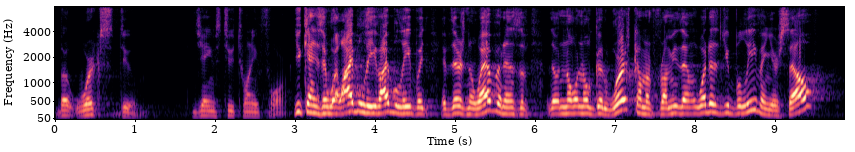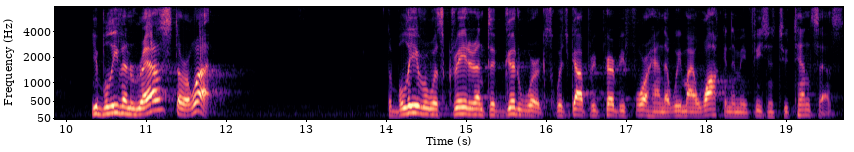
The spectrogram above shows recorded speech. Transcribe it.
but works do. James 2.24. You can't say, well, I believe, I believe, but if there's no evidence of no, no good words coming from you, then what did you believe in yourself? You believe in rest or what? The believer was created unto good works, which God prepared beforehand that we might walk in them, Ephesians 2.10 says.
